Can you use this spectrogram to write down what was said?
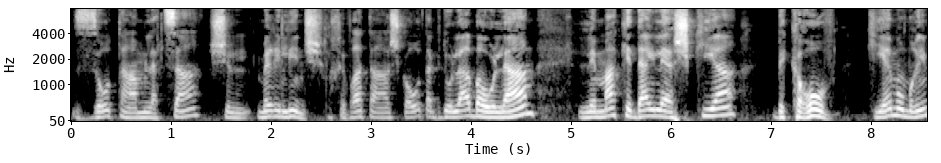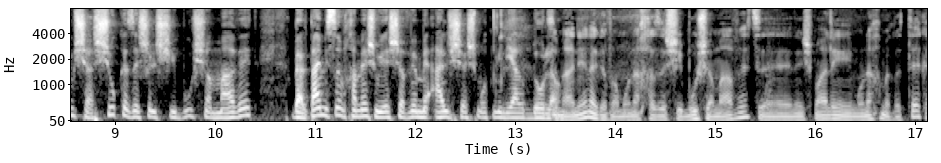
זאת ההמלצה של מרי לינץ', חברת ההשקעות הגדולה בעולם, למה כדאי להשקיע בקרוב. כי הם אומרים שהשוק הזה של שיבוש המוות, ב-2025 הוא יהיה שווה מעל 600 מיליארד דולר. זה מעניין אגב, המונח הזה, שיבוש המוות, זה נשמע לי מונח מרתק.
